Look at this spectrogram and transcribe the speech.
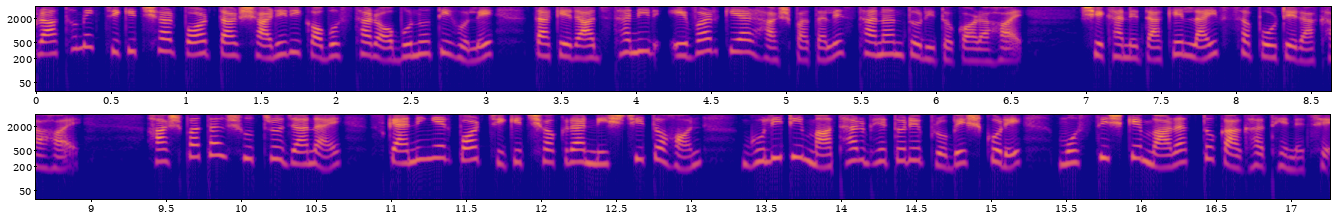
প্রাথমিক চিকিৎসার পর তার শারীরিক অবস্থার অবনতি হলে তাকে রাজধানীর এভার কেয়ার হাসপাতালে স্থানান্তরিত করা হয়, সেখানে তাকে লাইফ সাপোর্টে রাখা হয়। হাসপাতাল সূত্র জানায়, স্ক্যানিংয়ের পর চিকিৎসকরা নিশ্চিত হন, গুলিটি মাথার ভেতরে প্রবেশ করে মস্তিষ্কে মারাত্মক আঘাত এনেছে।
